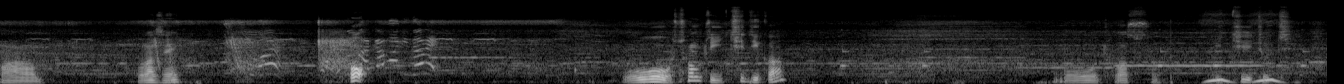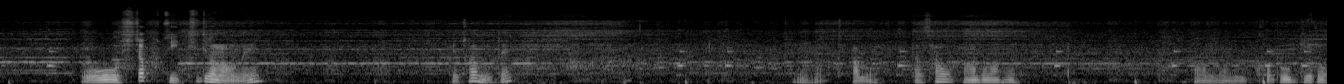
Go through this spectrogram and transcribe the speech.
아, 노란색. 어? 오, 처음부터 ETD가? 오, 좋았어. ETD 좋지. 오, 시작부터 ETD가 나오네. 괜찮은데? 음, 잠깐만. 일단 사고 강화 좀 하고. 어, 거북이로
